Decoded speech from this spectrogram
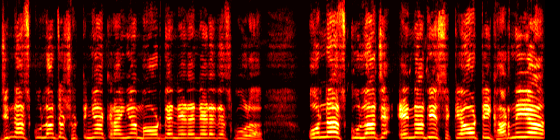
ਜਿਨ੍ਹਾਂ ਸਕੂਲਾਂ 'ਚੋਂ ਛੁੱਟੀਆਂ ਕਰਾਈਆਂ ਮੋੜ ਦੇ ਨੇੜੇ ਨੇੜੇ ਦੇ ਸਕੂਲ। ਉਹਨਾਂ ਸਕੂਲਾਂ 'ਚ ਇਹਨਾਂ ਦੀ ਸਿਕਿਉਰਿਟੀ ਖੜਨੀ ਆ।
